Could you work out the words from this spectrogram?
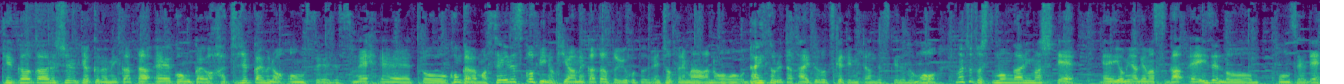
結果が変わる集客の見方、えー、今回は80回目の音声ですね。えっ、ー、と、今回はまあ、セールスコピーの極め方ということでね、ちょっとね、まあ、あの、大それたタイトルをつけてみたんですけれども、まあ、ちょっと質問がありまして、えー、読み上げますが、えー、以前の音声で、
